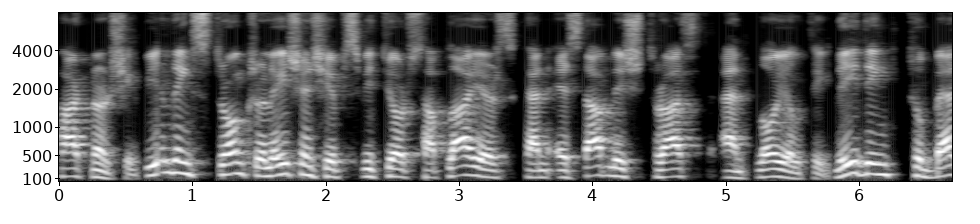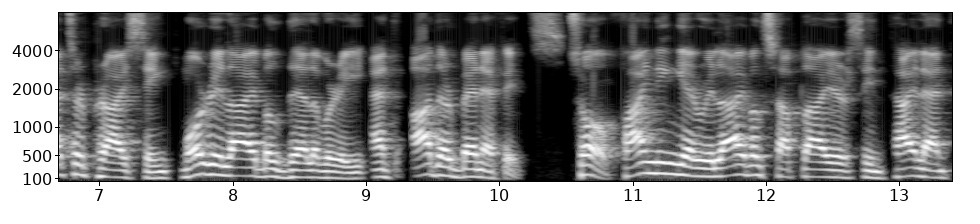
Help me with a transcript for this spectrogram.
partnership. Building strong relationships with your suppliers can establish trust and loyalty, leading to better pricing, more reliable delivery, and other benefits. So finding a reliable suppliers in Thailand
